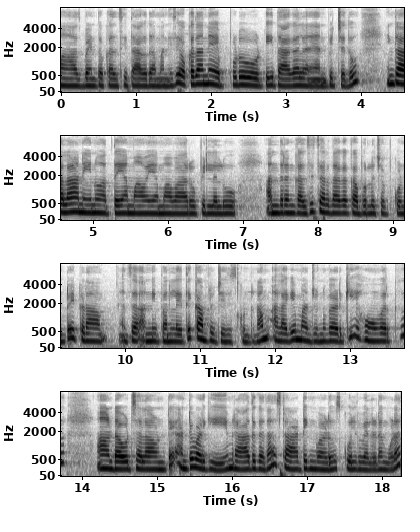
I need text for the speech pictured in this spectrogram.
మా హస్బెండ్తో కలిసి తాగుదామనేసి ఒక్కదాన్నే ఎప్పుడు టీ తాగాలని అనిపించదు. ఇంకా అలా నేను అత్తయ్య మావయ్య మా వారు పిల్లలు అందరం కలిసి సరదాగా కబుర్లు చెప్పుకుంటూ ఇక్కడ స- అన్ని పనులు అయితే కంప్లీట్ చేసేసుకుంటున్నాం. అలాగే మా జున్నుగాడికి హోంవర్క్ డౌట్స్ అలా ఉంటే అంటే వాడికి ఏం రాదు కదా స్టార్టింగ్ వాడు స్కూల్కి వెళ్ళడం కూడా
